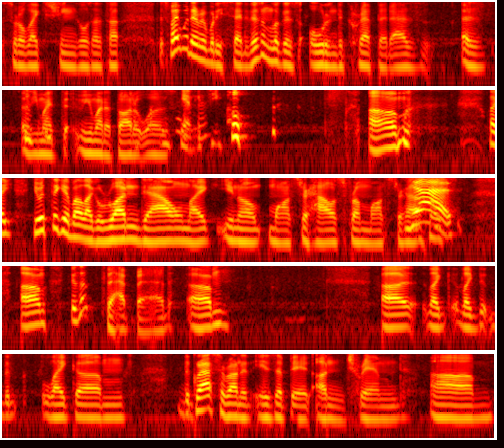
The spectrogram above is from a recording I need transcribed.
sort of like shingles at the top. Despite what everybody said, it doesn't look as old and decrepit as as as you might th- you might have thought it was. Yeah, these people. Um, like you were thinking about like run down, like you know, Monster House from Monster House. Yes. Um, is that that bad? Um. Uh, like like the, the like um, the grass around it is a bit untrimmed. Um.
